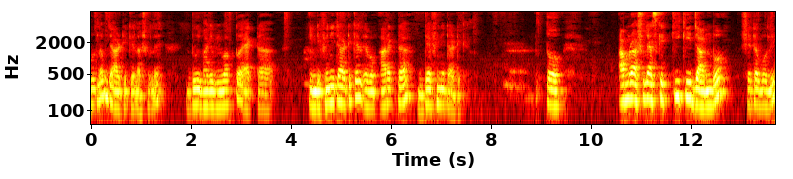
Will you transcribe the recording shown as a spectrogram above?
বুঝলাম যে আর্টিকেল আসলে দুই ভাগে বিভক্ত, একটা ইনডিফিনিট আর্টিকেল এবং আরেকটা ডেফিনিট আর্টিকেল তো আমরা আসলে আজকে কি কি জানব সেটা বলি।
